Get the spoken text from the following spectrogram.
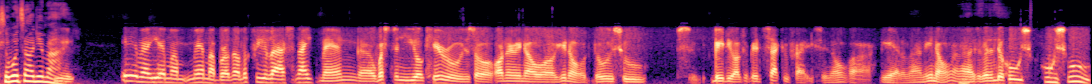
So what's on your mind? Hey man, yeah, my man, my brother. I looked for you last night, man. Uh, Western New York heroes are honoring our, you know, those who made the ultimate sacrifice. You know, uh, yeah, and you know, uh, the who's who's who.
